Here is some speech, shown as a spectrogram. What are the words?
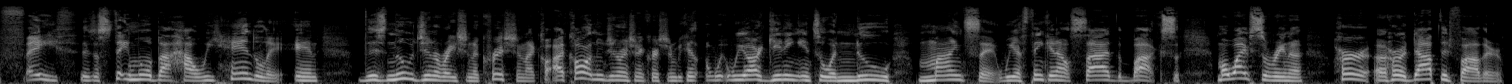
faith. There's a stigma about how we handle it. And this new generation of Christian, I call, I call it new generation of Christian because we, are getting into a new mindset. We are thinking outside the box. My wife, Serena, her, uh, her adopted father,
